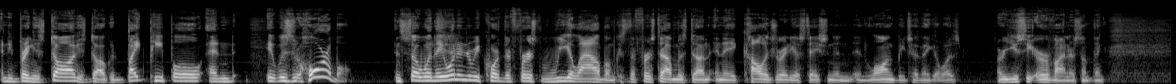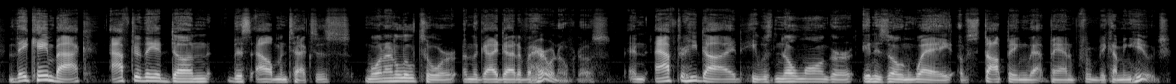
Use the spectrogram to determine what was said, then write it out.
And he'd bring his dog, his dog would bite people, and it was horrible. And so when they went in to record their first real album, because the first album was done in a college radio station in, in Long Beach, I think it was, or UC Irvine or something, they came back after they had done this album in Texas, went on a little tour, and the guy died of a heroin overdose. And after he died, he was no longer in his own way of stopping that band from becoming huge.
